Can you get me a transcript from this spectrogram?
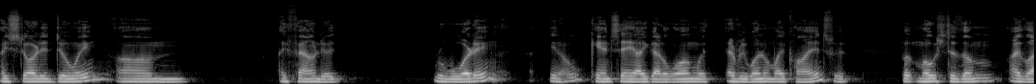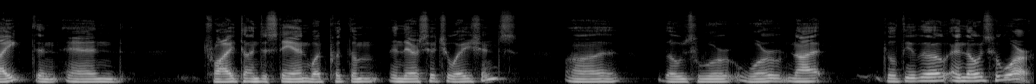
I started doing. Um, I found it rewarding. You know, can't say I got along with every one of my clients, but but most of them I liked and and tried to understand what put them in their situations. Uh, those who were were not guilty of the and those who were.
